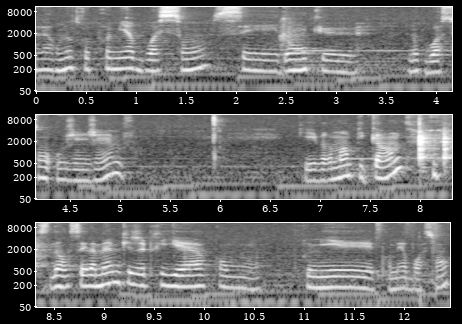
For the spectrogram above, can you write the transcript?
Alors, notre première boisson, c'est donc notre boisson au gingembre qui est vraiment piquante. Donc c'est la même que j'ai pris hier comme première boisson.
